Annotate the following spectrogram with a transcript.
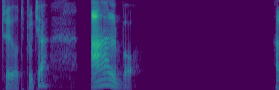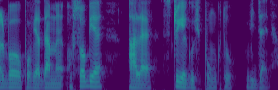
czy odczucia, albo albo opowiadamy o sobie, ale z czyjegoś punktu widzenia.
